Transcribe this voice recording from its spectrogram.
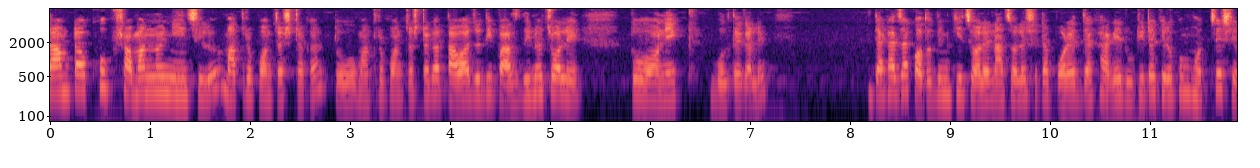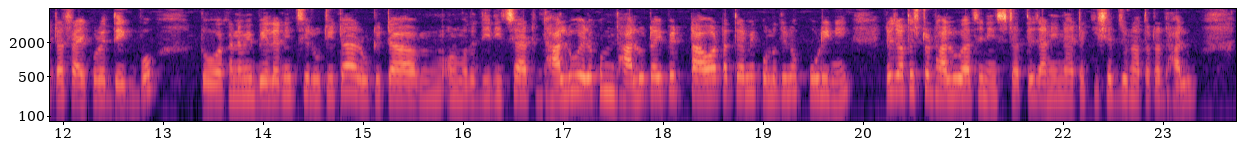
দামটাও খুব সামান্য নিয়েছিল, মাত্র পঞ্চাশ টাকা। তো মাত্র পঞ্চাশ টাকা তাওয়া যদি পাঁচ দিনও চলে, তো অনেক বলতে গেলে। দেখা যাক কতদিন কি চলে, না চলে, সেটা পরের দেখা। আগে রুটিটা কীরকম হচ্ছে, সেটা ট্রাই করে দেখব। তো এখানে আমি বেলে নিচ্ছি রুটিটা, আর রুটিটা ওর মধ্যে দিয়ে দিচ্ছি। আর ঢালু, এরকম ঢালু টাইপের টাওয়াটাতে আমি কোনোদিনও করিনি। এটা যথেষ্ট ঢালু আছে নিচটাতে, জানি না এটা কিসের জন্য এতটা ঢালু।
